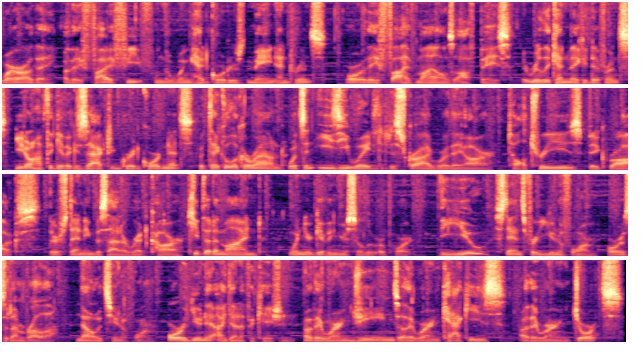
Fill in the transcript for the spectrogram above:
Where are they? Are they five feet from the wing headquarters main entrance? Or are they five miles off base? It really can make a difference. You don't have to give exact grid coordinates, but take a look around. What's an easy way to describe where they are? Tall trees, big rocks, they're standing beside a red car. Keep that in mind when you're giving your salute report. The U stands for uniform, or is it umbrella? No, it's uniform. Or unit identification. Are they wearing jeans? Are they wearing khakis? Are they wearing jorts?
